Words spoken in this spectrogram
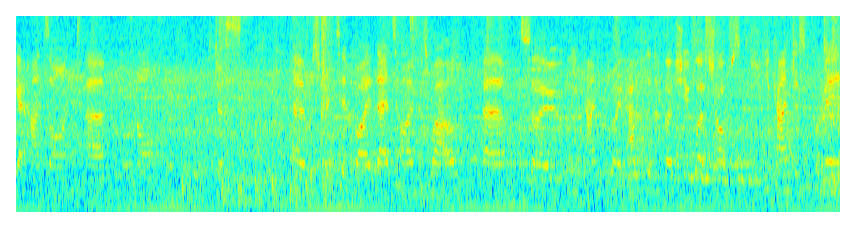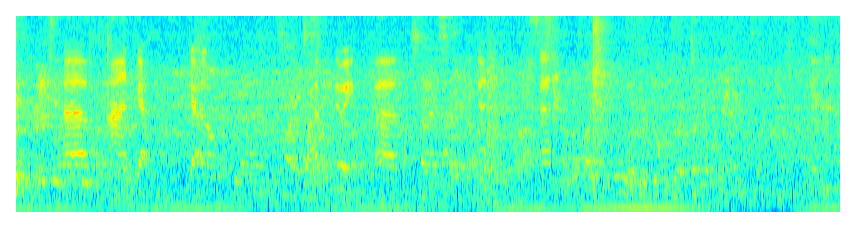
get hands-on. Um, you're not just uh, restricted by their time as well. Um, so you can, like after the first year workshops, you can just come in um, and get get along with whatever you're doing. Um. Uh,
